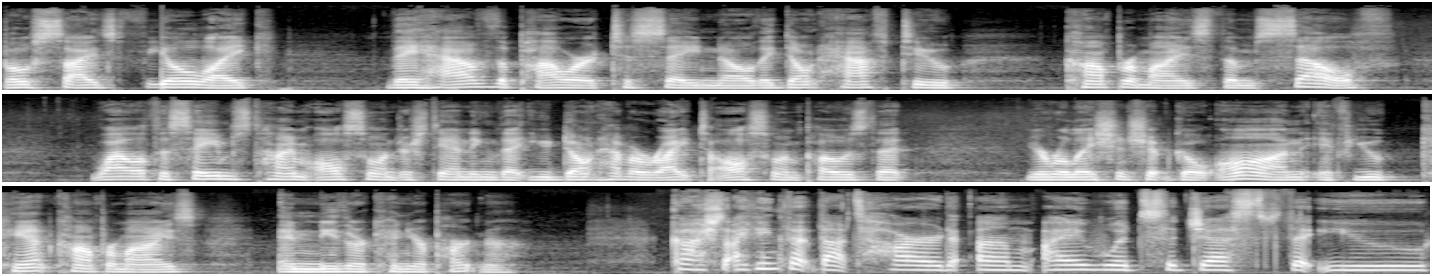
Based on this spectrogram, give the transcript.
both sides feel like they have the power to say no. They don't have to compromise themselves, while at the same time also understanding that you don't have a right to also impose that your relationship go on if you can't compromise and neither can your partner. Gosh, I think that that's hard. Um, I would suggest that you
